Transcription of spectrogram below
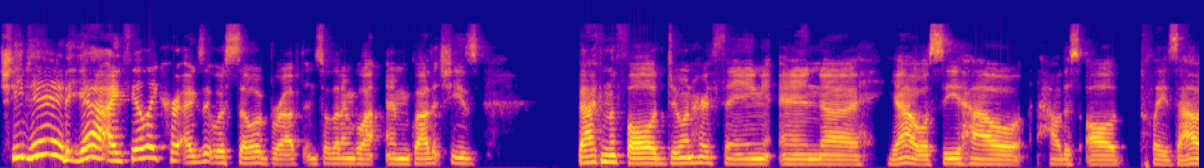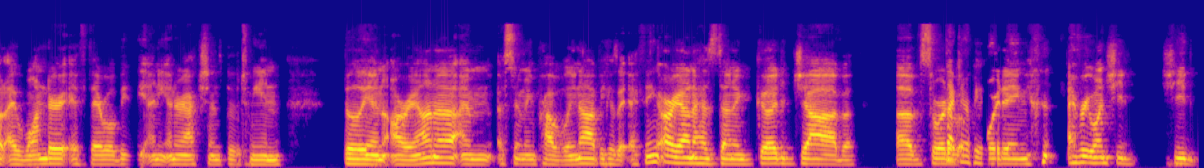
She did. Yeah, I feel like her exit was so abrupt and so that I'm glad I'm glad that she's back in the fold doing her thing and uh yeah, we'll see how how this all plays out. I wonder if there will be any interactions between Billie and Ariana. I'm assuming probably not because I, I think Ariana has done a good job of sort of avoiding everyone she she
